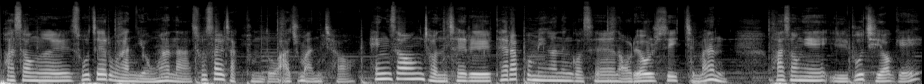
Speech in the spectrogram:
화성을 소재로 한 영화나 소설 작품도 아주 많죠. 행성 전체를 테라포밍 하는 것은 어려울 수 있지만 화성의 일부 지역에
